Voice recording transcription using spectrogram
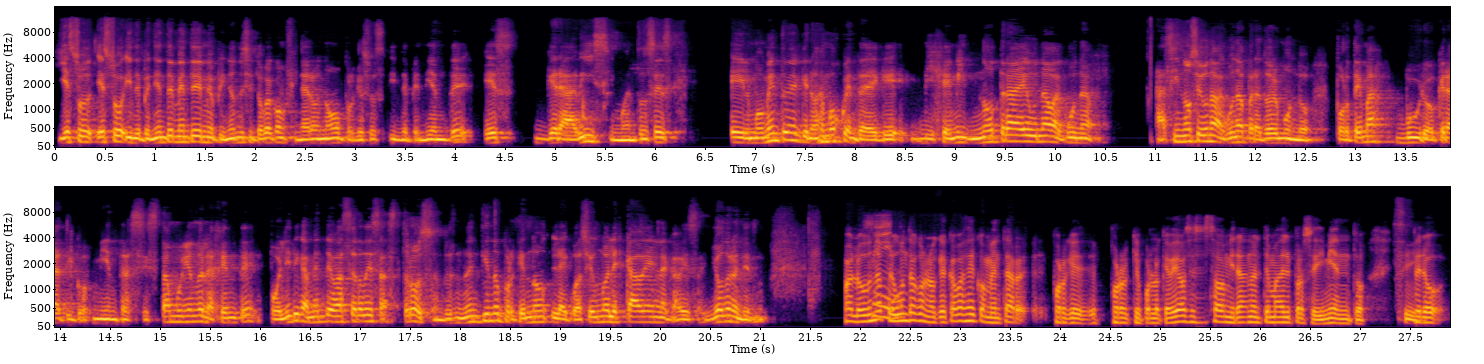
y eso, eso independientemente de mi opinión de si toca confinar o no, porque eso es independiente, es gravísimo. Entonces, el momento en el que nos damos cuenta de que Digemit no trae una vacuna así no sea una vacuna para todo el mundo, por temas burocráticos, mientras se está muriendo la gente, políticamente va a ser desastroso. Entonces no entiendo por qué no, la ecuación no les cabe en la cabeza. Yo no lo entiendo. Pablo, una pregunta con lo que acabas de comentar, porque, porque por lo que veo has estado mirando el tema del procedimiento, pero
